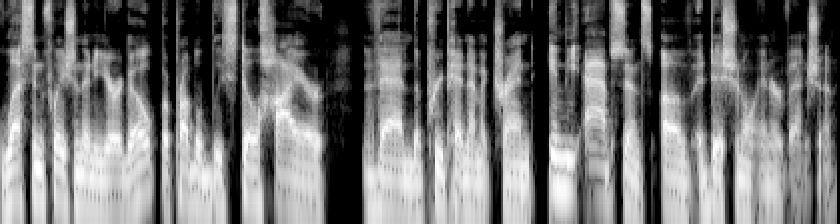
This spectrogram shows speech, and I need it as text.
less inflation than a year ago, but probably still higher than the pre pandemic trend in the absence of additional intervention.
